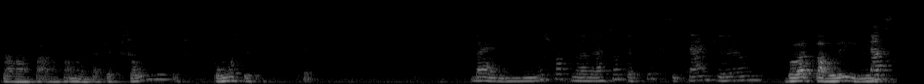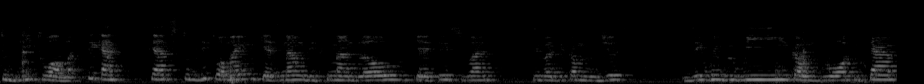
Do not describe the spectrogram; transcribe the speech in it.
Ça, ça ressemble à un paquet de choses. là. Pour moi, c'est ça. Ben, moi, je pense qu'une relation toxique, c'est quand que. Parler. là. Quand tu t'oublies toi-même. Tu sais, quand, quand tu t'oublies toi-même quasiment au détriment de l'autre, que tu sais, souvent, tu vas dire comme juste dire oui, oui, oui, comme vouloir tout le temps.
